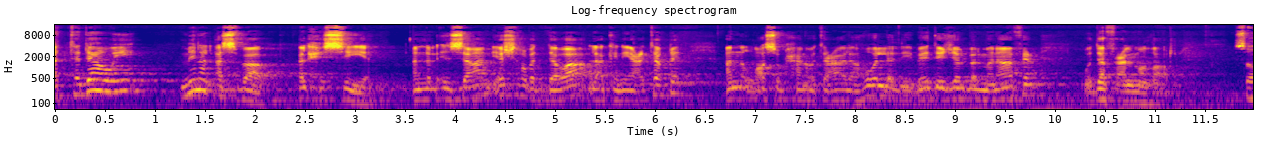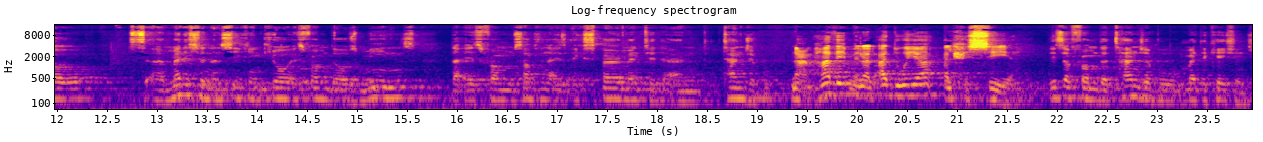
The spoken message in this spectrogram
التداوي من الأسباب الحسية أن الإنسان يشرب الدواء لكن يعتقد أن الله سبحانه وتعالى هو الذي بيده جلب المنافع ودفع المضار. So, uh, medicine and seeking cure is from those means that is from something that is experimented and tangible. نعم هذه من الأدوية الحسية. These are from the tangible medications.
